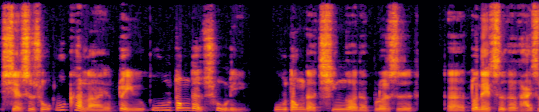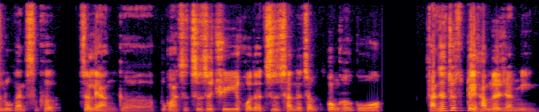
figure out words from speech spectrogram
显示出乌克兰对于乌东的处理，乌东的亲俄的，不论是呃，顿内茨克还是卢甘茨克这两个，不管是自治区或者自称的政共和国，反正就是对他们的人民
